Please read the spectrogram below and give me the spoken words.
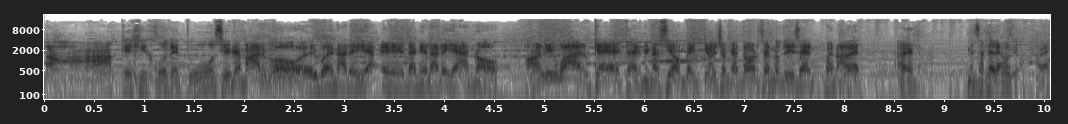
Ah, qué hijo de tú. Sin embargo, el buen Arella- eh, Daniel Arellano, al igual que terminación 2814, nos dicen. Bueno, a ver, a ver. Mensaje de audio, a ver.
